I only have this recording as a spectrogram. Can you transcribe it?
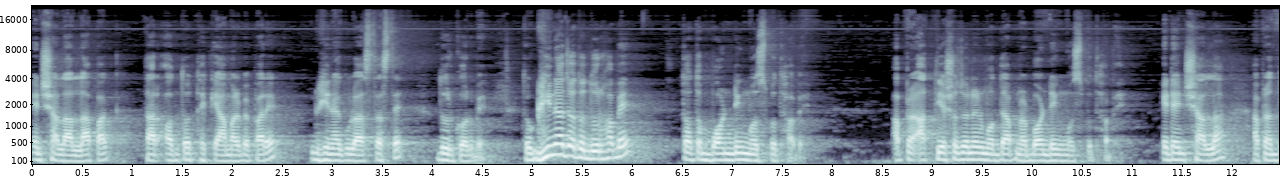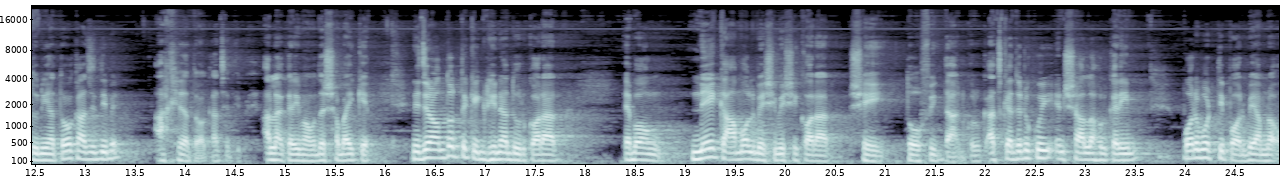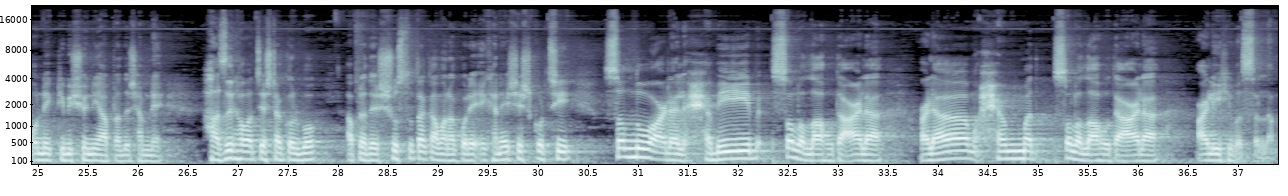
ইনশাআল্লাহ আল্লাহ পাক তার অন্তর থেকে আমার ব্যাপারে ঘৃণাগুলো আস্তে আস্তে দূর করবে। তো ঘৃণা যত দূর হবে, তত বন্ডিং মজবুত হবে। আপনার আত্মীয় স্বজনের মধ্যে আপনার বন্ডিং মজবুত হবে। এটা ইনশাআল্লাহ আপনার দুনিয়াতেও কাজে দিবে। আখিরাতেও কাজে দিবে। আল্লাহ করিম আমাদের সবাইকে নিজের অন্তর থেকে ঘৃণা দূর করার এবং নেক আমল বেশি বেশি করার সেই তৌফিক দান করুক। আজকে এতটুকুই, ইনশাআল্লাহুল করিম। পরবর্তী পর্বে আমরা অন্য একটি বিষয় নিয়ে আপনাদের সামনে হাজির হওয়ার চেষ্টা করব। আপনাদের সুস্থতা কামনা করে এখানেই শেষ করছি। সল্লু আল হাবিব সাল্লাহ তালা আলা মোহাম্মদ সাল্লাহ তালা আলিহি ওয়াসাল্লাম।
